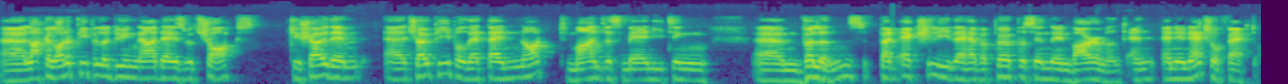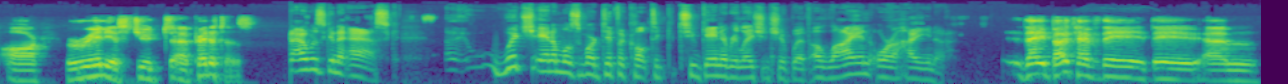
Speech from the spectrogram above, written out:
uh, like a lot of people are doing nowadays with sharks to show them, uh, show people that they're not mindless man-eating um, villains, but actually they have a purpose in the environment, and, and in actual fact are really astute uh, predators. I was going to ask, uh, which animal is more difficult to, to gain a relationship with, a lion or a hyena? They both have their their um,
